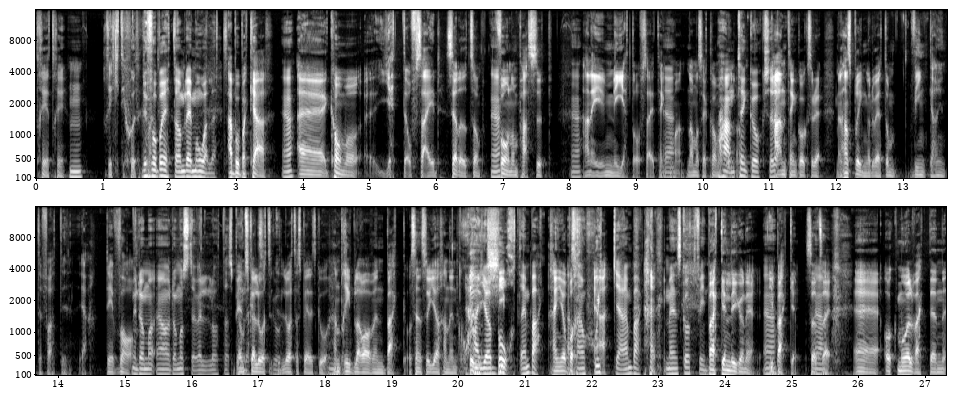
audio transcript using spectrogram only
3-3. Mm. Riktigt sjuk Du får berätta om det målet. Abubakar Ja. eh, kommer jätte-offside, ser det ut som. Ja. Får någon pass upp. Ja. Han är ju meter offside tänker Ja. man, när man ska komma Han tänker också det. Han tänker också det. Men han springer, du vet, de vinkar inte för att det, ja, det är VAR. Men de, ja, de måste väl låta spelet De ska låta, gå. låta spelet gå. Han Mm. dribblar av en back och sen så gör han en sjuk Han gör chip. bort en back. Han gör bort, Alltså han ja, skickar en back med en skottfint. backen ligger ner Ja. i backen så att Ja. säga. Eh, och målvakten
